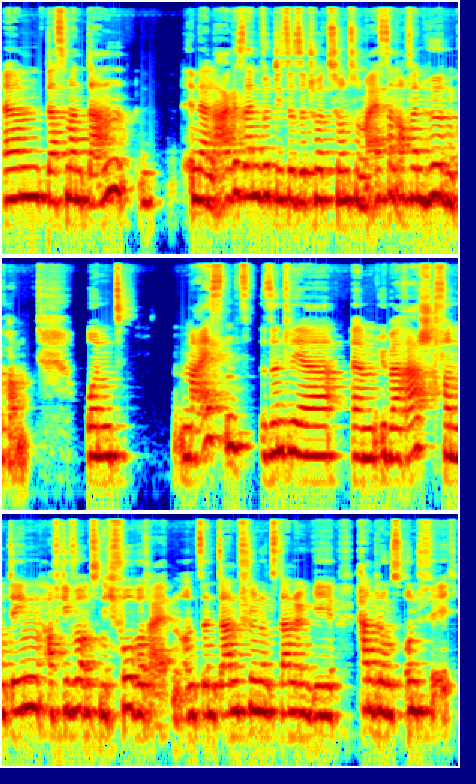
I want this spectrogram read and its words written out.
ähm, dass man dann in der Lage sein wird, diese Situation zu meistern, auch wenn Hürden kommen. Und meistens sind wir ähm, überrascht von Dingen, auf die wir uns nicht vorbereiten und sind dann, fühlen uns dann irgendwie handlungsunfähig.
